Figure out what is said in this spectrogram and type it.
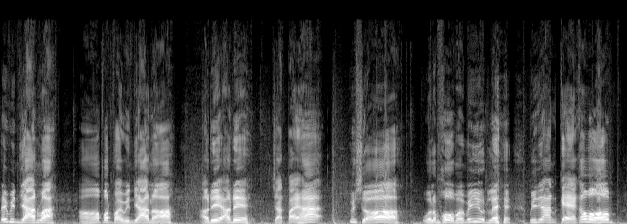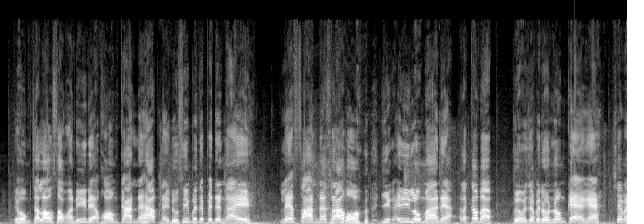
ได้วิญญาณว่ะ อ๋อ ปลดปล่อยวิญญาณเหรอ เอาดิ เอาดิ จัดไปฮะอุ้ยเฉอหัวลำโพงมันไม่หยุดเลย วิญญาณแก่ครับผม เดี๋ยวผมจะลองสองอันนี้เนี่ยพร้อมกันนะครับ ไหนดูซิมันจะเป็นยังไง เลสซันนะครับผม ยิงไอ้นี่ลงมาเนี่ย แล้วก็แบบเผื่อมันจะไปโดนน้องแก่ไงใช่ไหม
